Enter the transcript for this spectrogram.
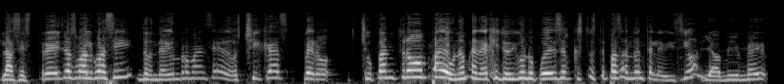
Las Estrellas o algo así, donde hay un romance de dos chicas, pero chupan trompa de una manera que yo digo, no puede ser que esto esté pasando en televisión. Y a mí me...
